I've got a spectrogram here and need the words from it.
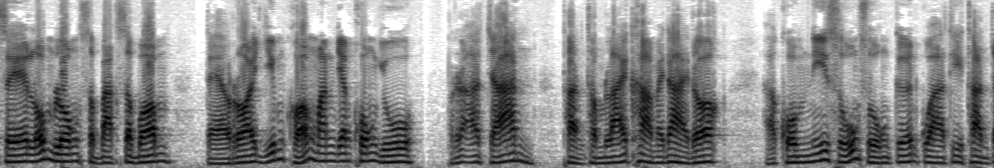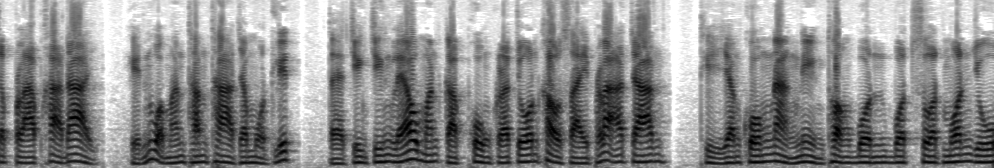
เซล้มลงสะบักสะบอม แต่รอยยิ้มของมันยังคงอยู่ พระอาจารย์ ท่านทำร้ายข้าไม่ได้ดอก อาคมนี้สูงส่งเกินกว่าที่ท่านจะปราบข้าได้ เห็นว่ามันทำท่าจะหมดฤทธิ์แต่จริงๆ แล้วมันกลับพุ่งกระโจนเข้าใส่พระอาจารย์ ที่ยังคงนั่งนิ่งท่องบนบทสวดมนต์อยู่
